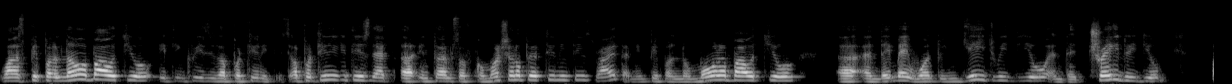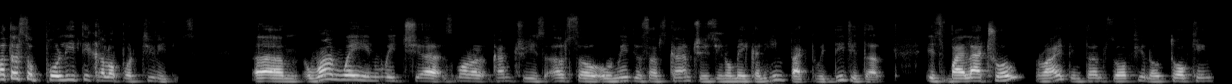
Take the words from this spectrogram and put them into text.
Once people know about you, it increases opportunities. Opportunities that, uh, in terms of commercial opportunities, right? I mean, people know more about you, uh, and they may want to engage with you and they trade with you, but also political opportunities. Um, one way in which uh, smaller countries also or medium-sized countries, you know, make an impact with digital is bilateral, right? In terms of, you know, talking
